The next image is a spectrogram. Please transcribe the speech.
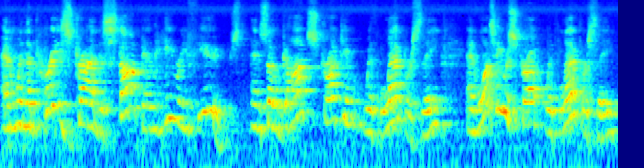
And when the priest tried to stop him, he refused. And so God struck him with leprosy. And once he was struck with leprosy,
